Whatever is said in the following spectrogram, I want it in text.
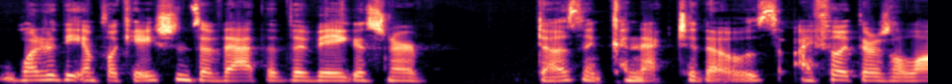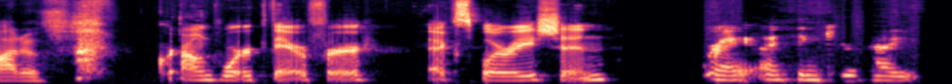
what are the implications of that, that the vagus nerve doesn't connect to those? I feel like there's a lot of groundwork there for exploration. Right. I think you're right.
